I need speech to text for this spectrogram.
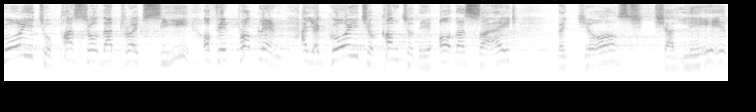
going to pass through that Red Sea of a problem and you're going to come to the other side, the just shall live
